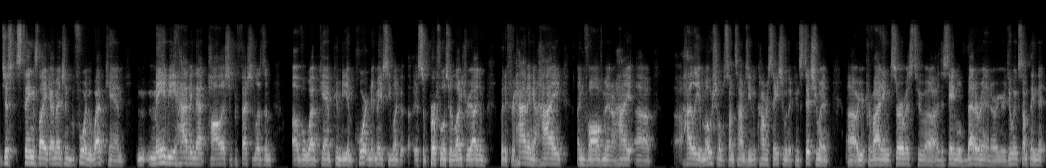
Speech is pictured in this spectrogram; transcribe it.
just things like I mentioned before, the webcam, maybe having that polish and professionalism of a webcam can be important. It may seem like a, a superfluous or luxury item, but if you're having a high involvement or high, uh, highly emotional, sometimes even conversation with a constituent, uh, or you're providing service to a, disabled veteran, or you're doing something that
